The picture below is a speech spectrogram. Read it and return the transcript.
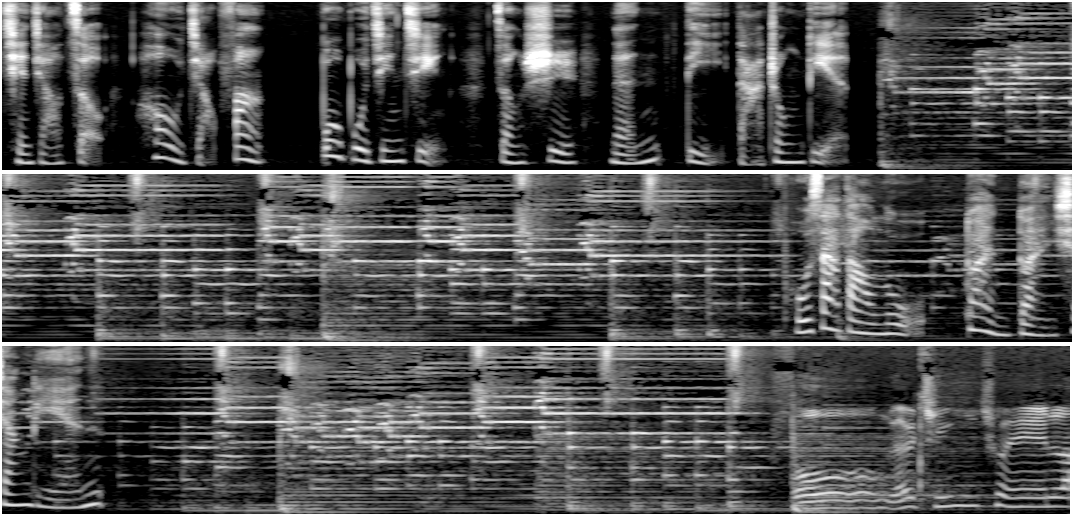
前脚走，后脚放，步步精进，总是能抵达终点。菩萨道路。段段相连，风儿轻吹来，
